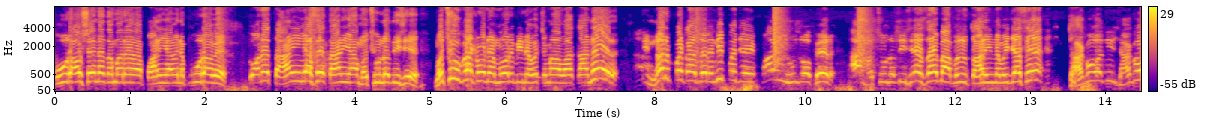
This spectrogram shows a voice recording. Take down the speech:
પૂર આવશે ને તમારે પાણી આવે ને પૂર આવે તો અને તાણી જશે તાણી આ મચ્છુ નદી છે. મચ્છુ કાંઠો ને મોરબી ને વચમાં વાંકાનેર. નરપટા દર નીપજે, પાણી હુંદો ફેર. આ મચ્છુ નદી છે સાહેબ, આ બધું તાણીને વહી જશે. જાગો હજી, જાગો.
